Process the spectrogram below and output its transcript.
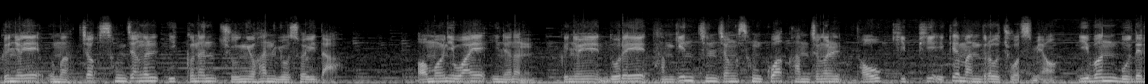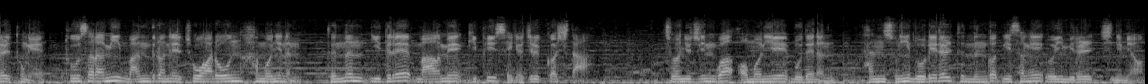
그녀의 음악적 성장을 이끄는 중요한 요소이다. 어머니와의 인연은 그녀의 노래에 담긴 진정성과 감정을 더욱 깊이 있게 만들어 주었으며 이번 무대를 통해 두 사람이 만들어낼 조화로운 하모니는 듣는 이들의 마음에 깊이 새겨질 것이다. 전유진과 어머니의 무대는 단순히 노래를 듣는 것 이상의 의미를 지니며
